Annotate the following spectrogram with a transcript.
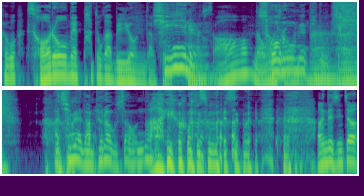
하고 서러움의 파도가 밀려온다고. 시인이네요. 아, 너무 서러움의. 파도가 아, 아 침에 남편하고 싸웠나? 아이고 무슨 말씀을. 아 근데 진짜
